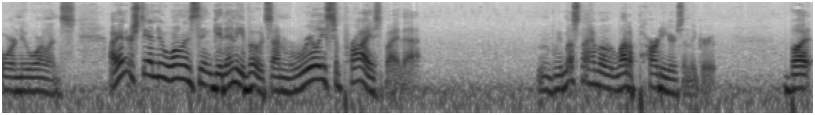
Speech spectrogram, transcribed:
or New Orleans. I understand New Orleans didn't get any votes. I'm really surprised by that we must not have a lot of partiers in the group. But,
